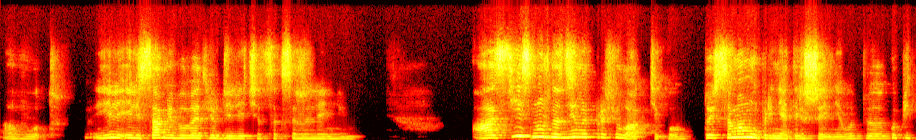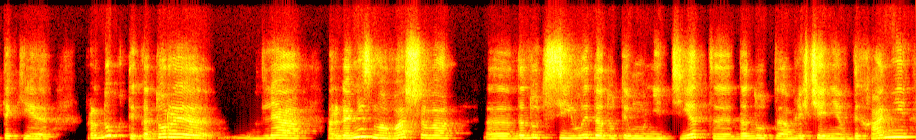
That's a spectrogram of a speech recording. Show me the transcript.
Вот. Или, или сами, бывает, люди лечатся, к сожалению. А здесь нужно сделать профилактику, то есть самому принять решение, вот э, купить такие продукты, которые для организма вашего э, дадут силы, дадут иммунитет, э, дадут облегчение в дыхании,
